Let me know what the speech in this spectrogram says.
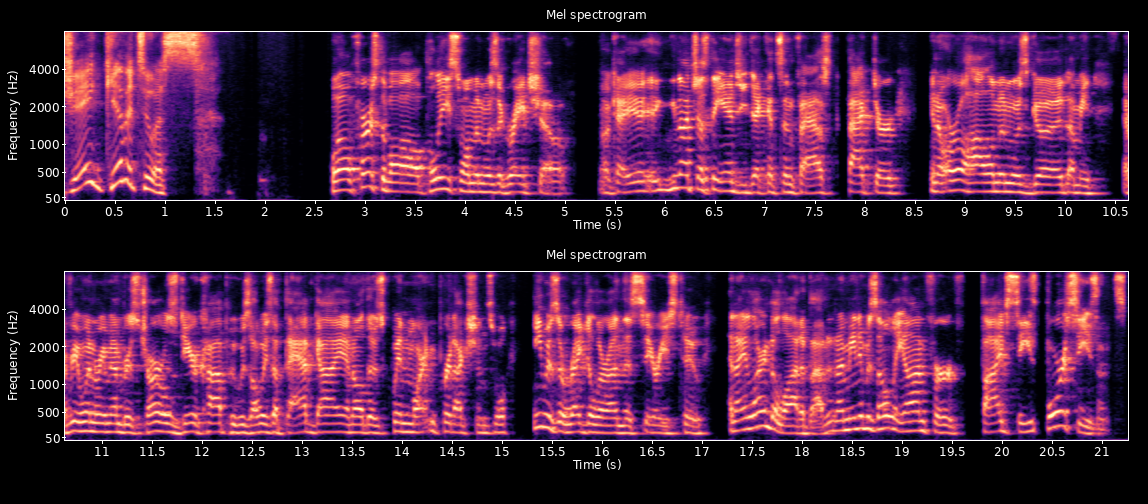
Jay, give it to us. Well, first of all, Policewoman was a great show. Okay, not just the Angie Dickinson fast factor. You know, Earl Holliman was good. I mean, everyone remembers Charles Dierkop, who was always a bad guy in all those Quinn Martin productions. Well, he was a regular on this series too, and I learned a lot about it. I mean, it was only on for five seasons, four seasons.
